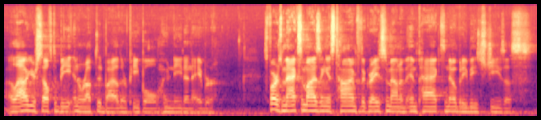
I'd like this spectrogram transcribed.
Allow yourself to be interrupted by other people who need a neighbor. As far as maximizing his time for the greatest amount of impact, nobody beats Jesus.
